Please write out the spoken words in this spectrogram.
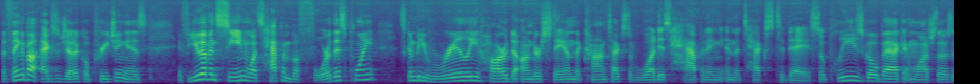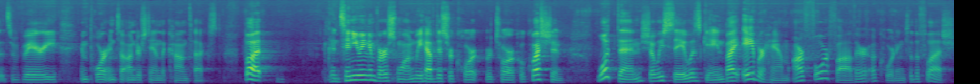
The thing about exegetical preaching is if you haven't seen what's happened before this point, it's going to be really hard to understand the context of what is happening in the text today. So please go back and watch those. It's very important to understand the context. But continuing in verse 1, we have this rhetorical question What then shall we say was gained by Abraham, our forefather, according to the flesh?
